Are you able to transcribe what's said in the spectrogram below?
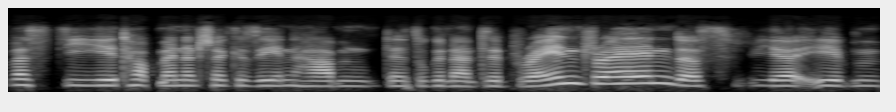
was die Top-Manager gesehen haben, der sogenannte Brain Drain, dass wir eben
